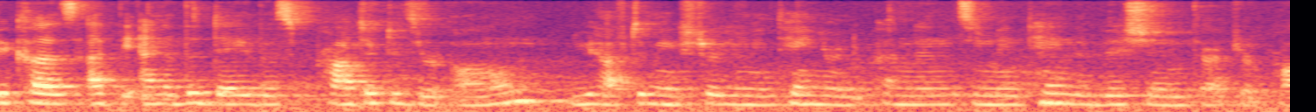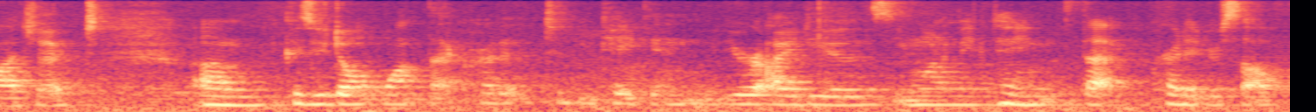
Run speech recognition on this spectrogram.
because at the end of the day, this project is your own. You have to make sure you maintain your independence, you maintain the vision throughout your project um, because you don't want that credit to be taken. Your ideas, you want to maintain that credit yourself.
